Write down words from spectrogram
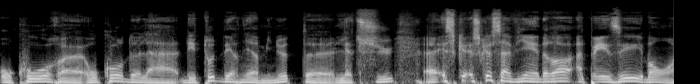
au cours euh, au cours de la des toutes dernières minutes euh, là-dessus. est-ce que est-ce que ça viendra apaiser? Bon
